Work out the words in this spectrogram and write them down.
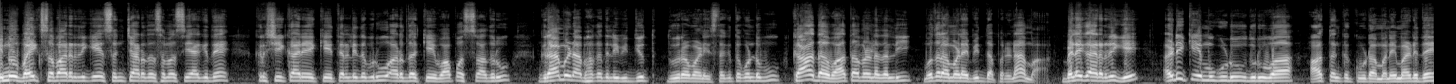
ಇನ್ನು ಬೈಕ್ ಸವಾರರಿಗೆ ಸಂಚಾರದ ಸಮಸ್ಯೆಯಾಗಿದೆ. ಕೃಷಿ ಕಾರ್ಯಕ್ಕೆ ತೆರಳಿದವರು ಅರ್ಧಕ್ಕೆ ವಾಪಸ್ಸಾದರೂ ಗ್ರಾಮೀಣ ಭಾಗದಲ್ಲಿ ವಿದ್ಯುತ್ ದೂರವಾಣಿ ಸ್ಥಗಿತಗೊಂಡವು. ಕಾದ ವಾತಾವರಣದಲ್ಲಿ ಮೊದಲ ಮಳೆ ಬಿದ್ದ ಪರಿಣಾಮ. ಬೆಳೆಗಾರರಿಗೆ ಅಡಿಕೆ ಮುಗುಡು ಉದುರುವ ಆತಂಕ ಕೂಡ ಮನೆ ಮಾಡಿದೆ.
